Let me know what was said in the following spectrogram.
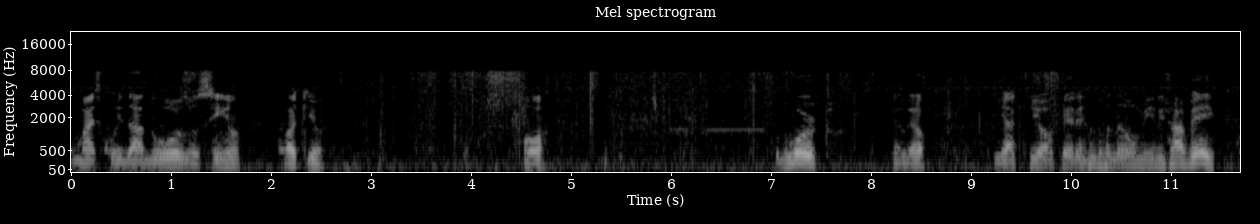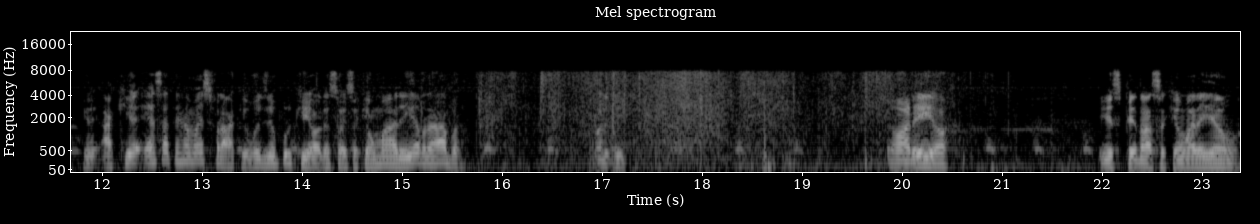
mais cuidadoso, assim. Ó Aqui, ó. Ó. Tudo morto. Entendeu? E aqui, ó, querendo ou não, o milho já veio. Aqui, essa é terra mais fraca. Eu vou dizer por quê. Olha só, isso aqui é uma areia braba. Olha aqui. É uma areia, ó. Esse pedaço aqui é um areião,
